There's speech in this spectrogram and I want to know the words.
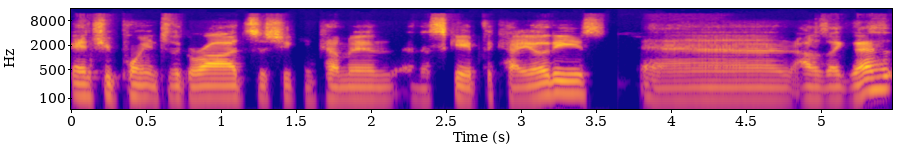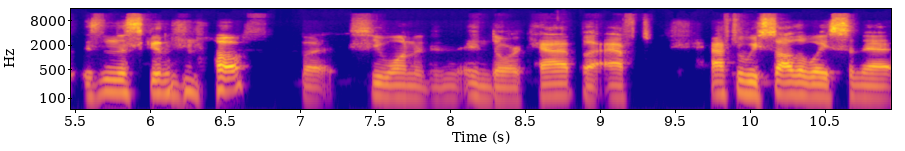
entry point into the garage so she can come in and escape the coyotes. And I was like, that isn't this good enough? But she wanted an indoor cat. But after after we saw the way Cenet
